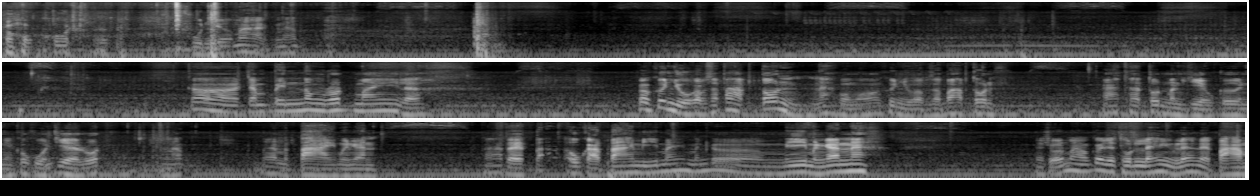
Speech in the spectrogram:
โอ้โหฝุ่นเยอะมากนะครับ ก็จำเป็นต้องรดไหมเหรอ ก็ขึ้นอยู่กับสภาพต้นนะผมว่าขึ้นอยู่กับสภาพต้นนะถ้าต้นมันเหี่ยวเกินเนี่ยก็ควรที่จะรดนะครับไม่ให้มันตายเหมือนกันนะแต่โอกาสตายมีไหมมันก็มีเหมือนกันนะแต่ส่วนมากมันก็จะทนแรงอยู่แล้วแหละปาล์ม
